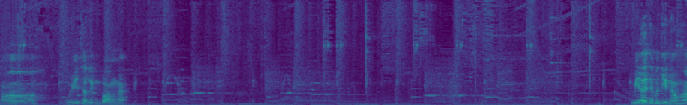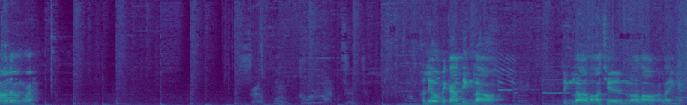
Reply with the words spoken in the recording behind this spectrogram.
อ๋ออ๋ออ๋ออุ้ยทะลึ่งบ้องนะ มีอะไรที่มันยืนห้าวๆได้บ้างวะเขาเรียกว่าเป็นการดึงล่อ ดึงล่อล้อเชิงล้อหลอกอะไรเงี้ย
